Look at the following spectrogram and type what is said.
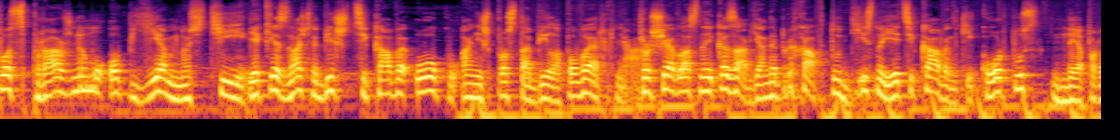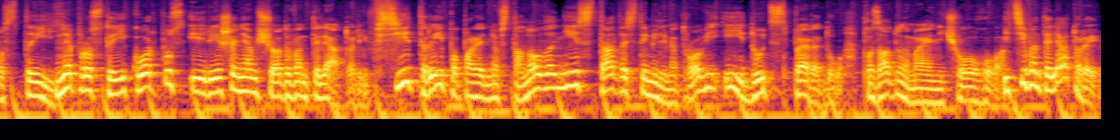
по-справжньому об'ємності, яке значно більш цікаве оку, аніж проста біла поверхня. Про що я власне і казав, я не брехав. Тут дійсно є цікавинки. Корпус непростий. Непростий корпус і рішенням щодо вентиляторів. Всі три попередньо встановлені 120 мм і йдуть спереду. Позаду немає нічого. І ці вентилятори.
